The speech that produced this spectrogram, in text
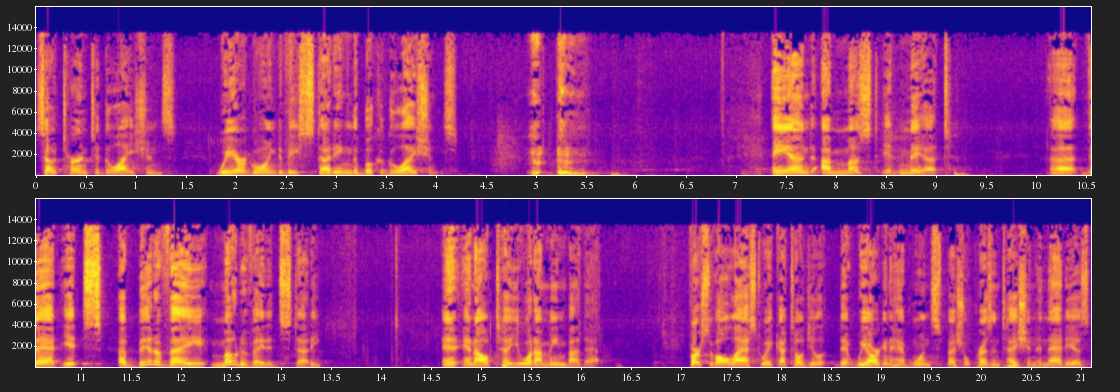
So turn to Galatians. We are going to be studying the book of Galatians. and I must admit uh, that it's a bit of a motivated study. And, and I'll tell you what I mean by that. First of all, last week I told you that we are going to have one special presentation, and that is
